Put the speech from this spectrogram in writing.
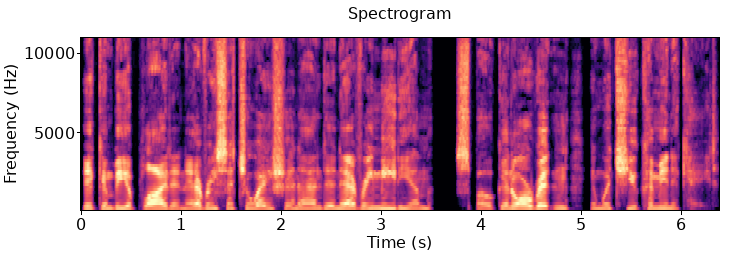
It can be applied in every situation and in every medium, spoken or written, in which you communicate.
